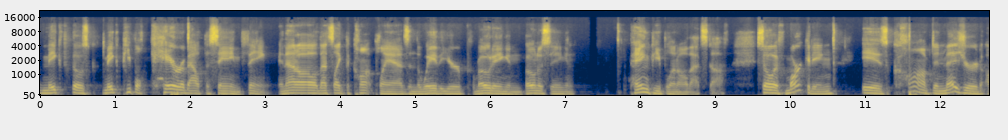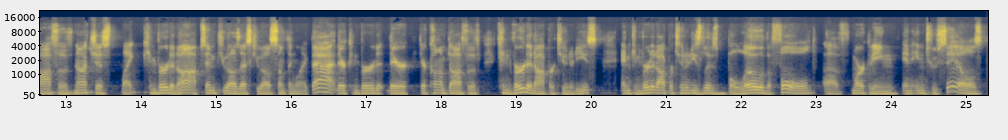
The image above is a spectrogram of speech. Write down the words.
make those make people care about the same thing. And that all that's like the comp plans and the way that you're promoting and bonusing and paying people and all that stuff. So if marketing is comped and measured off of not just like converted ops, MQLs, SQLs, something like that. They're converted, they're they're comped off of converted opportunities, and converted opportunities lives below the fold of marketing and into sales.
